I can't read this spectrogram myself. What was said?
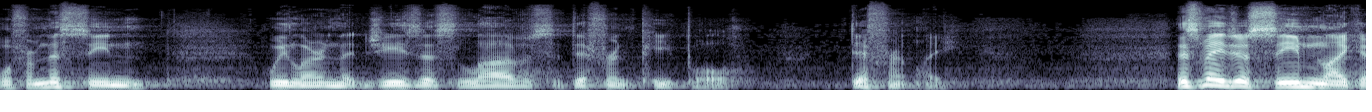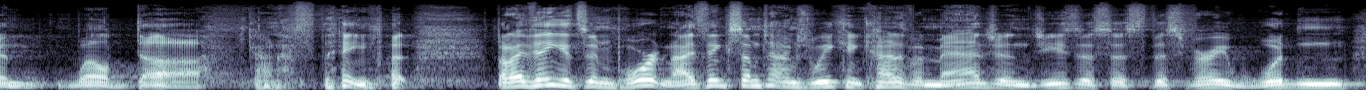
Well, from this scene, we learn that Jesus loves different people differently. This may just seem like a, well, duh kind of thing, but, but I think it's important. I think sometimes we can kind of imagine Jesus as this very wooden,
